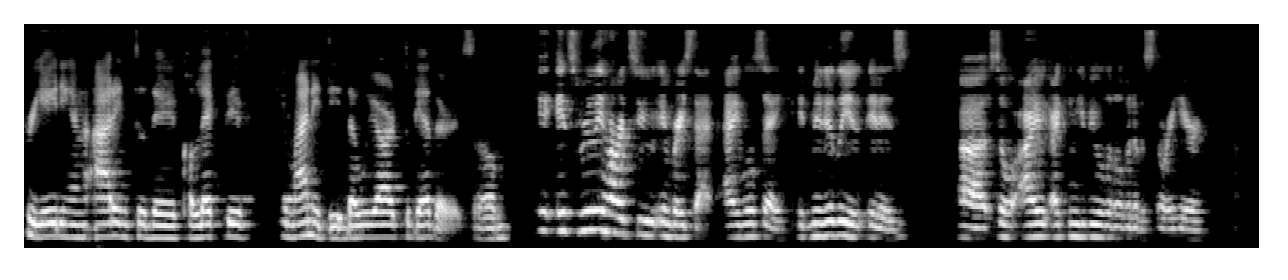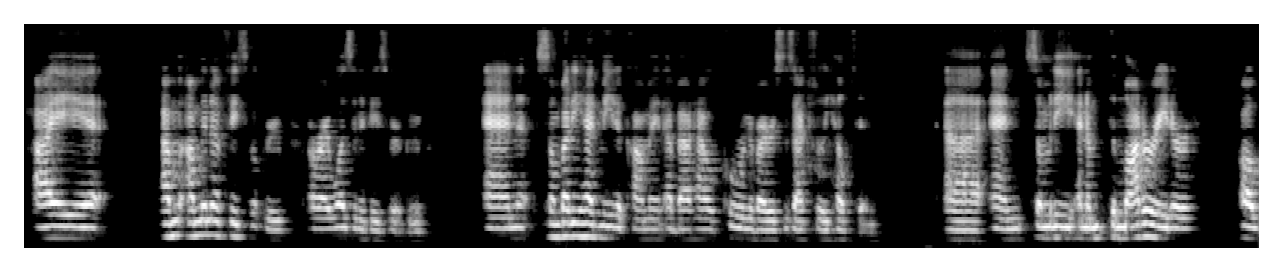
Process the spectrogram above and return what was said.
creating and adding to the collective humanity that we are together so it's really hard to embrace that i will say admittedly it is Uh, so I, I can give you a little bit of a story here. I, I'm, I'm in a Facebook group, or I was in a Facebook group, and somebody had made a comment about how coronavirus has actually helped him. Uh, and somebody, and the moderator of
